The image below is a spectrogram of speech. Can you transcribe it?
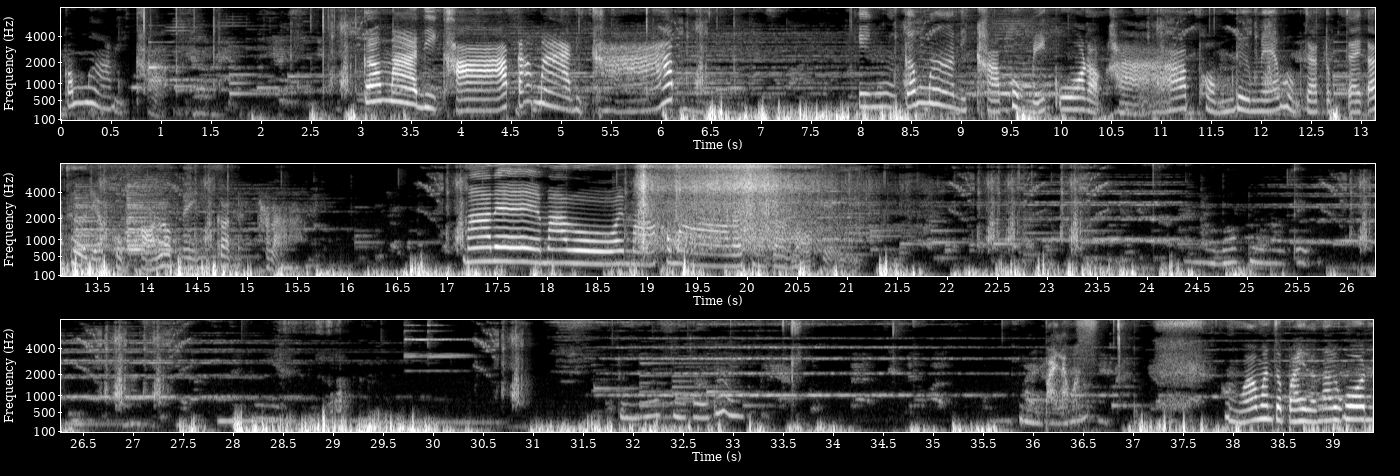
ก็มาดิครับก็มาดิครับ ก็มาดิครับเองก็มาดิครับ ผมไม่กลัวหรอกครับ ผมดื่มแม้ผมจะตกใจก็เถอะเดี๋ยวผมขอหลบในนี้ก่อนนะครับมาเด้มาเลยมา ผมว่ามันจะไปแล้วนะทุกคน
